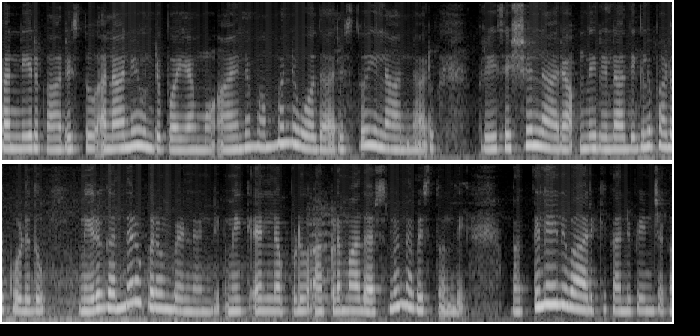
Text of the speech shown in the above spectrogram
కన్నీరు కారుస్తూ అలానే ఉండిపోయాము. ఆయన మమ్మల్ని ఓదారుస్తూ ఇలా అన్నారు. ప్రియ శిష్యులారా మీరు ఇలా దిగులు పడకూడదు. మీరు గంధర్వపురం వెళ్ళండి. మీకు ఎల్లప్పుడూ అక్కడ మా దర్శనం లభిస్తుంది. భక్తి లేని వారికి కనిపించక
